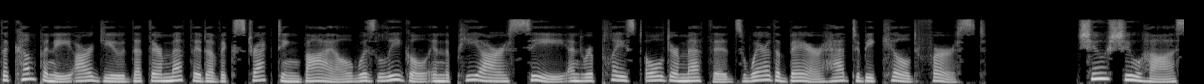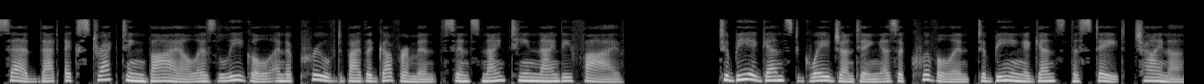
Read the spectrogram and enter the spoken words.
The company argued that their method of extracting bile was legal in the PRC and replaced older methods where the bear had to be killed first. Chu Shuhua said that extracting bile is legal and approved by the government since 1995. To be against guizhentang is equivalent to being against the state China.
